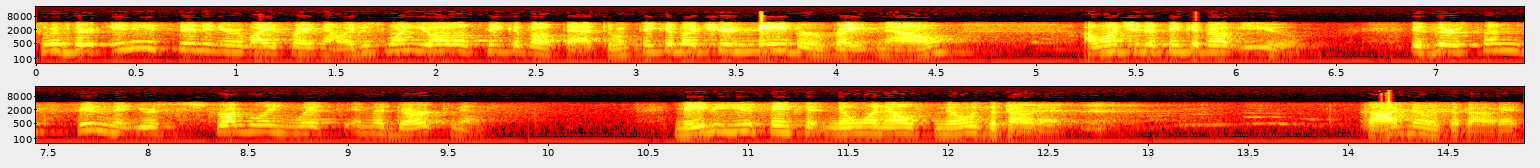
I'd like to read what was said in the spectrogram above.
So is there any sin in your life right now? I just want you all to think about that. Don't think about your neighbor right now. I want you to think about you. Is there some sin that you're struggling with in the darkness? Maybe you think that no one else knows about it. God knows about it.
